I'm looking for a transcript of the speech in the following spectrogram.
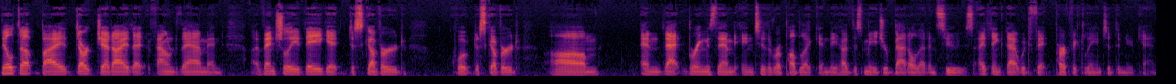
built up by dark Jedi that found them, and eventually they get discovered, quote discovered, um, and that brings them into the Republic, and they have this major battle that ensues. I think that would fit perfectly into the new canon.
